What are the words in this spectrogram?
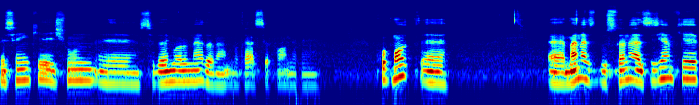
مثل اینکه ایشون صدای ما رو ندارن متاسفانه. خب ما من از دوستان عزیزی هم که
